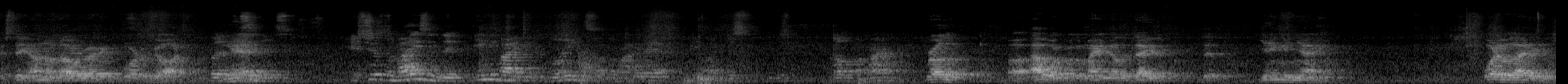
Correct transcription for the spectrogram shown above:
it's the unadulterated word of God. But Yes, it's, it is. it's just amazing that anybody could believe something like that. You know, it just, it just blows my mind. Brother, uh, I worked with a man the other day that, that yin and yang, whatever that is,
